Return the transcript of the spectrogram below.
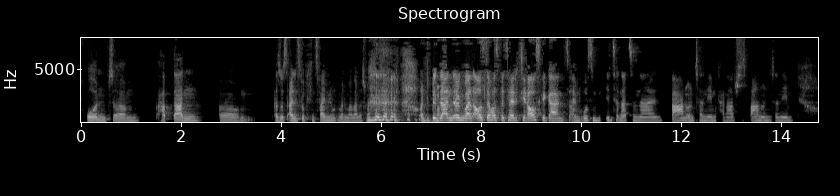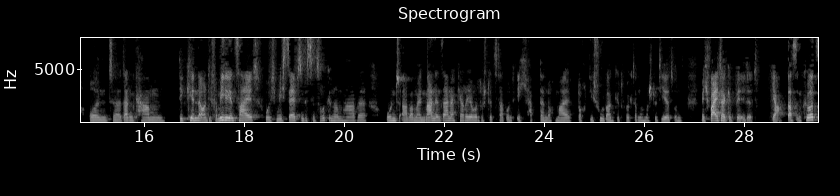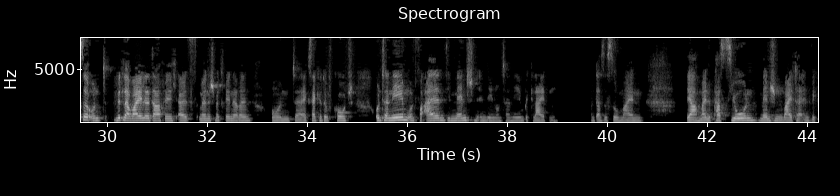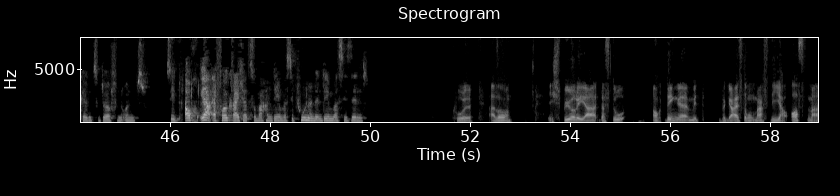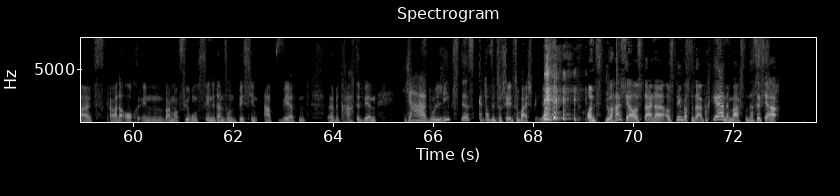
und ähm, habe dann ähm, also ist alles wirklich in zwei Minuten, warte mal, wann das und bin dann irgendwann aus der Hospitality rausgegangen zu einem großen internationalen Bahnunternehmen, kanadisches Bahnunternehmen. Und äh, dann kam die Kinder- und die Familienzeit, wo ich mich selbst ein bisschen zurückgenommen habe und aber meinen Mann in seiner Karriere unterstützt habe und ich habe dann nochmal doch die Schulbank gedrückt, habe nochmal studiert und mich weitergebildet. Ja, das in Kürze und mittlerweile darf ich als Management-Trainerin und äh, Executive Coach Unternehmen und vor allem die Menschen in den Unternehmen begleiten. Und das ist so mein, ja, meine Passion, Menschen weiterentwickeln zu dürfen und sie auch ja, erfolgreicher zu machen, in dem, was sie tun und in dem, was sie sind. Cool. Also ich spüre ja, dass du auch Dinge mit Begeisterung machst, die ja oftmals, gerade auch in, sagen wir, Führungsszene, dann so ein bisschen abwertend äh, betrachtet werden. Ja, du liebst es, Kartoffeln zu schälen zum Beispiel. Ja? und du hast ja aus deiner, aus dem, was du da einfach gerne machst, und das ist ja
